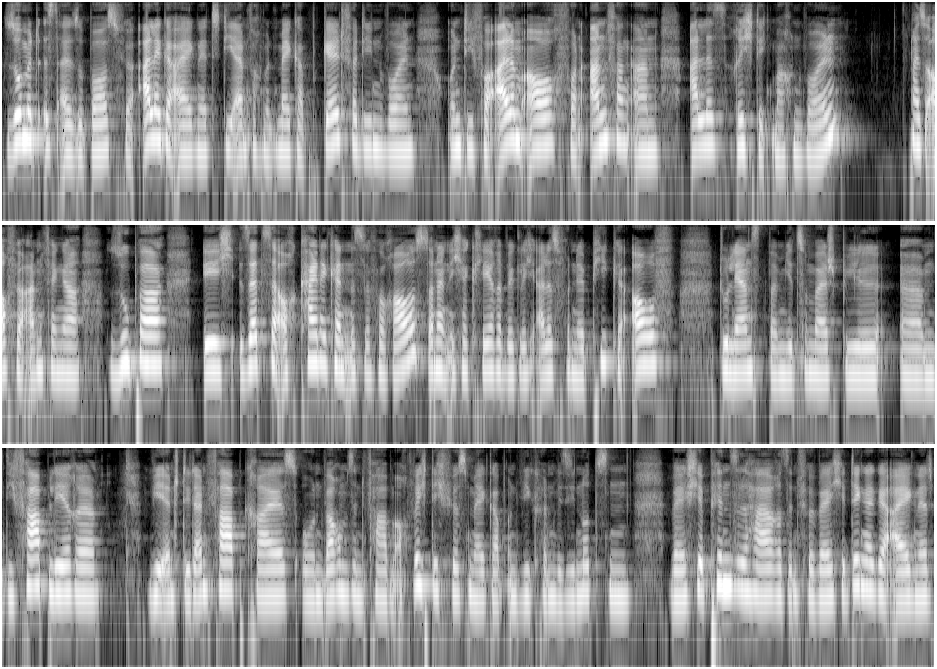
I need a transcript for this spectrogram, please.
Somit ist also Boss für alle geeignet, die einfach mit Make-up Geld verdienen wollen und die vor allem auch von Anfang an alles richtig machen wollen. Also auch für Anfänger super. Ich setze auch keine Kenntnisse voraus, sondern ich erkläre wirklich alles von der Pike auf. Du lernst bei mir zum Beispiel ähm, die Farblehre, wie entsteht ein Farbkreis und warum sind Farben auch wichtig fürs Make-up und wie können wir sie nutzen, welche Pinselhaare sind für welche Dinge geeignet.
